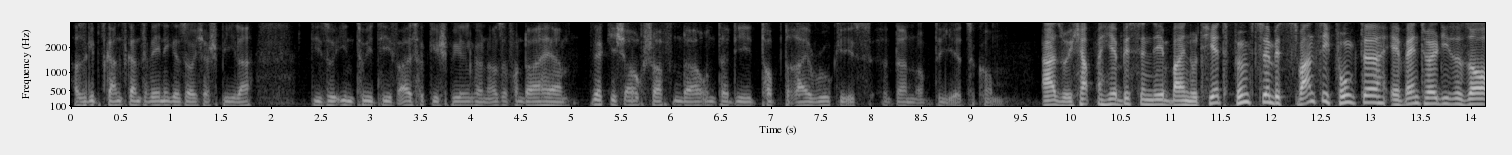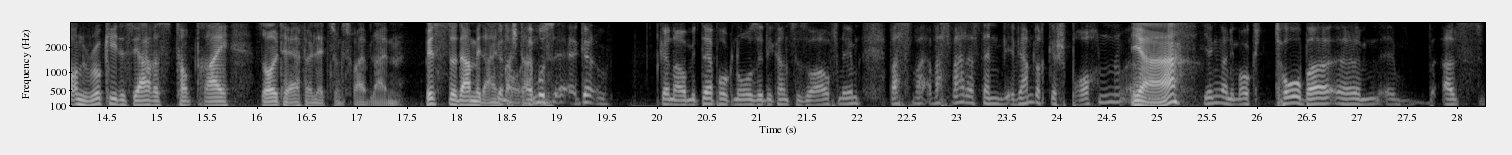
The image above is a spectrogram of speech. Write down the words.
Also gibt es ganz, ganz wenige solcher Spieler, die so intuitiv Eishockey spielen können. Also von daher wirklich auch schaffen, da unter die Top 3 Rookies dann of the Year zu kommen. Also, ich habe mal hier ein bisschen nebenbei notiert. 15 bis 20 Punkte, eventuell die Saison und Rookie des Jahres Top 3 sollte er verletzungsfrei bleiben. Bist du damit einverstanden? Genau, er muss, äh, genau, mit der Prognose, die kannst du so aufnehmen. Was war, was war das denn? Wir haben doch gesprochen. Ja. Ähm, irgendwann im Oktober, ähm, als,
